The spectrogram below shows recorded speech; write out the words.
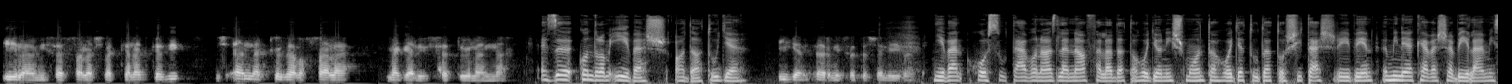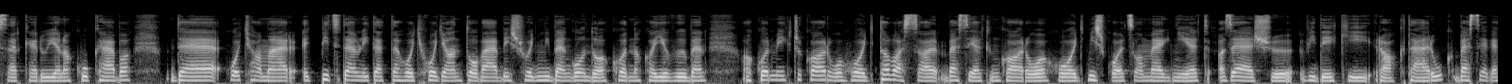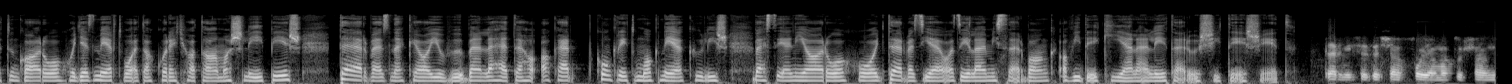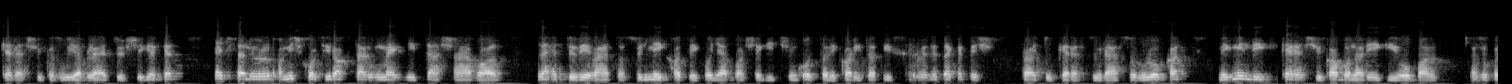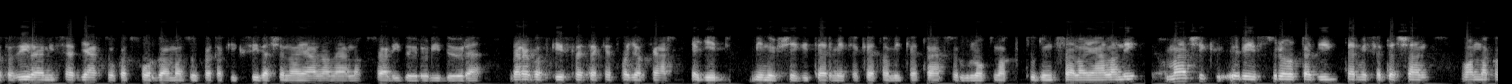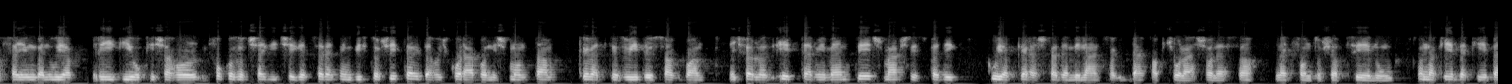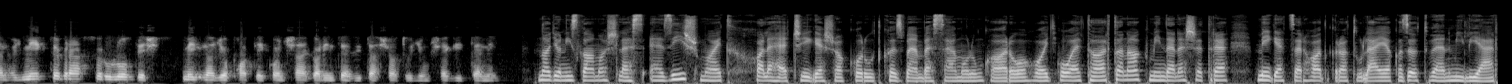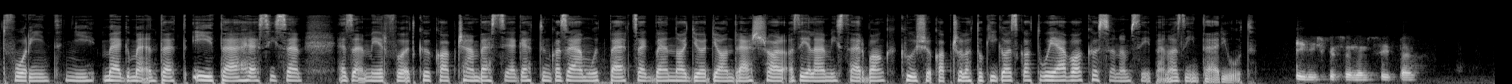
élelmiszer felesleg keletkezik, és ennek közel a fele megelőzhető lenne. Ez gondolom éves adat, ugye? Igen, természetesen éve. Nyilván hosszú távon az lenne a feladat, ahogy ön is mondta, hogy a tudatosítás révén minél kevesebb élelmiszer kerüljön a kukába, de hogyha már egy picit említette, hogy hogyan tovább, és hogy miben gondolkodnak a jövőben, akkor még csak arról, hogy tavasszal beszéltünk arról, hogy Miskolcon megnyílt az első vidéki raktáruk, beszélgetünk arról, hogy ez miért volt akkor egy hatalmas lépés, terveznek-e a jövőben, lehet-e akár konkrétumok nélkül is beszélni arról, hogy tervezi-e az élelmiszerbank a vidéki jelenlét erősítését? Természetesen folyamatosan keressük az újabb lehetőségeket. Egyfelől a Miskolci raktárunk megnyitásával lehetővé vált az, hogy még hatékonyabban segítsünk ottani karitatív szervezeteket és rajtuk keresztül rászorulókat. Még mindig keressük abban a régióban azokat az élelmiszergyártókat, forgalmazókat, akik szívesen ajánlanának fel időről időre beragadt készleteket, vagy akár egyéb minőségi termékeket, amiket rászorulóknak tudunk felajánlani. A másik részről pedig természetesen vannak a fejünkben újabb régiók is, ahol fokozott segítséget szeretnénk biztosítani, de hogy korábban is mondtam, következő időszakban egyfelől az éttermi mentés, másrészt pedig újabb kereskedelmi láncok bekapcsolása lesz a legfontosabb célunk. Annak érdekében, hogy még több rászorulót és még nagyobb hatékonysággal, intenzitással tudjunk segíteni. Nagyon izgalmas lesz ez is, majd ha lehetséges, akkor út közben beszámolunk arról, hogy hol tartanak. Minden esetre még egyszer hadd gratuláljak az 50 milliárd forintnyi megmentett ételhez, hiszen ezen mérföldkő kapcsán beszélgettünk az elmúlt percekben Nagy György Andrással, az Élelmiszerbank külső kapcsolatok igazgatójával. Köszönöm szépen az interjút. Én is köszönöm szépen.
